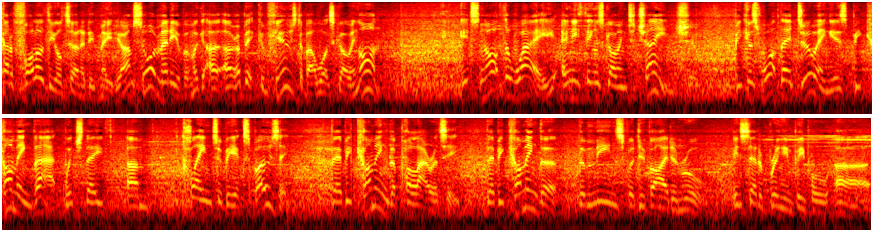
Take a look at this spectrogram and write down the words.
kind of followed the alternative media, I'm sure many of them are, are a bit confused about what's going on it's not the way anything's going to change because what they're doing is becoming that which they um, claim to be exposing. They're becoming the polarity, they're becoming the, the means for divide and rule instead of bringing people uh,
